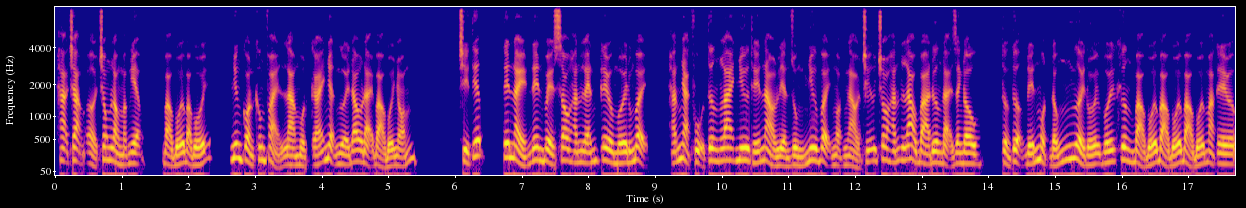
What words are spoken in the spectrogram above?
Hạ chạm ở trong lòng mặc nghiệm, bảo bối bảo bối, nhưng còn không phải là một cái nhận người đau đại bảo bối nhóm. Chỉ tiếp, tên này nên về sau hắn lén kêu mới đúng vậy, hắn nhạc phụ tương lai như thế nào liền dùng như vậy ngọt ngào chữ cho hắn lao bà đương đại danh đâu, tưởng tượng đến một đống người đối với Khương bảo bối bảo bối bảo bối mà kêu,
